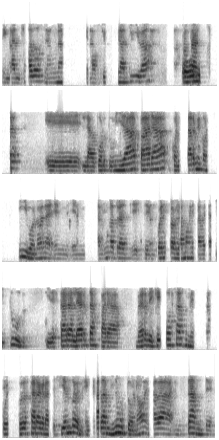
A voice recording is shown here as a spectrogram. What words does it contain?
enganchados en una emoción negativa o eh, la oportunidad para conectarme con el vivo, ¿no? En, en, algún otro este, encuentro hablamos de la gratitud y de estar alertas para ver de qué cosas me puedo estar agradeciendo en, cada minuto, ¿no? En cada instante.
